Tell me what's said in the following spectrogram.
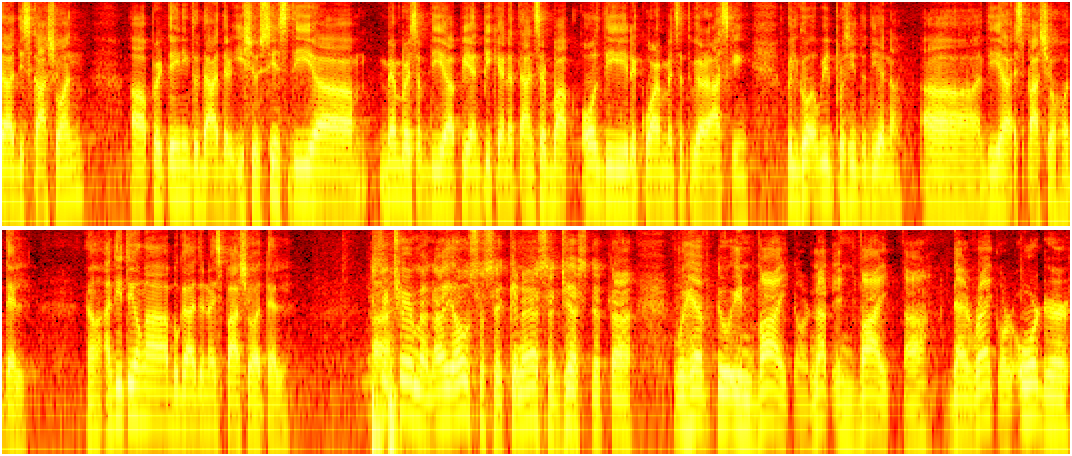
uh, discussion uh, pertaining to the other issues. Since the uh, members of the uh, PNP cannot answer back all the requirements that we are asking, we'll go. We'll proceed to the ano, uh, the uh, Espacio Hotel. No, andito yung uh, abogado ng Espacio Hotel. Mr. Chairman, I also said, can I suggest that uh, we have to invite or not invite, uh, direct or order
